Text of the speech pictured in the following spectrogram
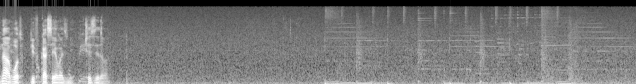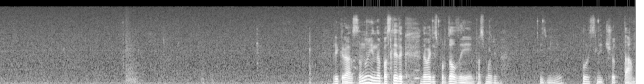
На, вот, пивка себе возьми. В этого. Прекрасно. Ну и напоследок давайте спортзал заедем, посмотрим. Изменилось ли что там.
